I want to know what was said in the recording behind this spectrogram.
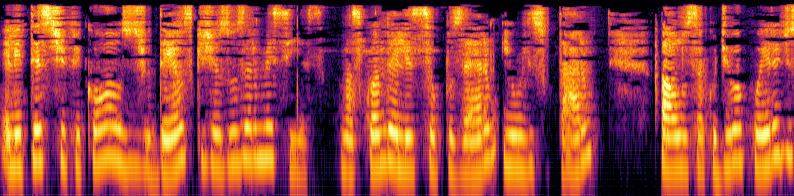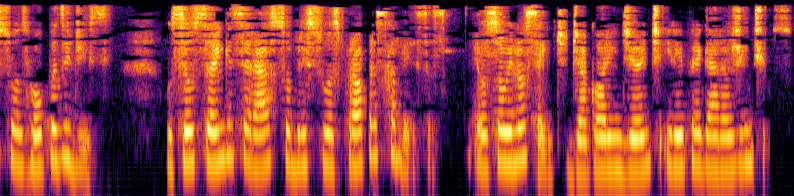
Ele testificou aos judeus que Jesus era o Messias, mas quando eles se opuseram e o insultaram, Paulo sacudiu a poeira de suas roupas e disse: O seu sangue será sobre suas próprias cabeças. Eu sou inocente, de agora em diante irei pregar aos gentios.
